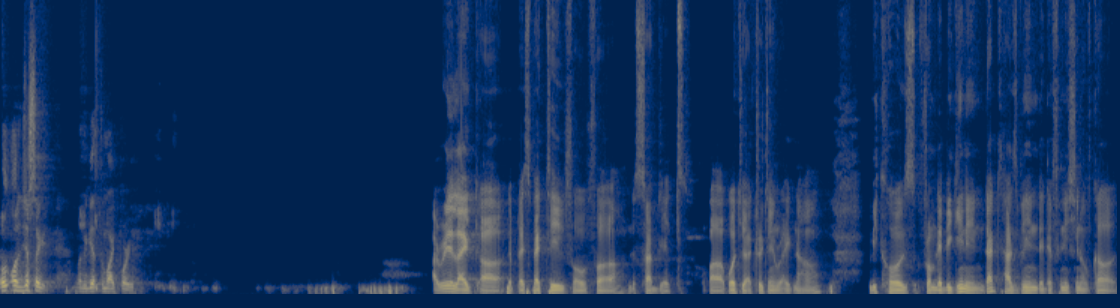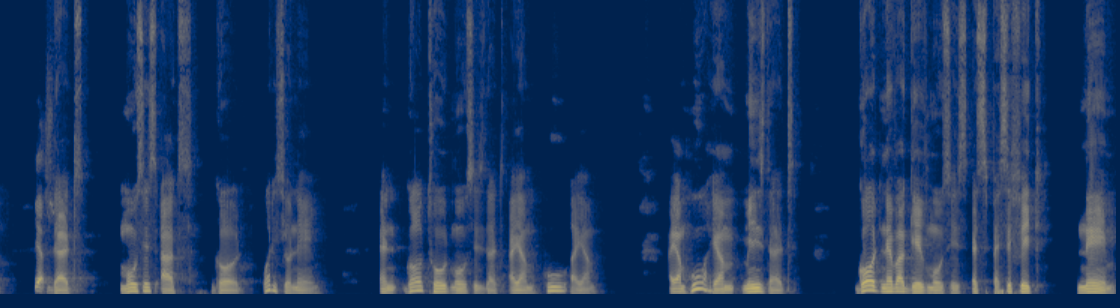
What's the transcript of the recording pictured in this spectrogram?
Well, just say, let me get the mic for you. I really like uh, the perspective of uh, the subject, uh, what you are treating right now, because from the beginning, that has been the definition of God. Yes. That Moses asked God, What is your name? And God told Moses that I am who I am. I am who I am means that God never gave Moses a specific name.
